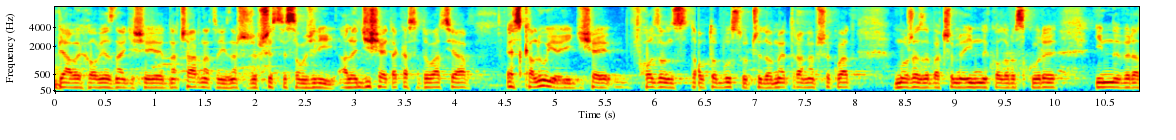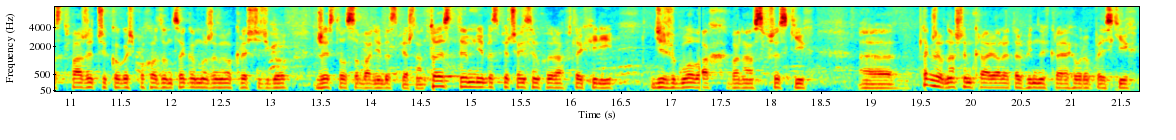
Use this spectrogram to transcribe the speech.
białych owiec znajdzie się jedna czarna, to nie znaczy, że wszyscy są źli, ale dzisiaj taka sytuacja eskaluje i dzisiaj wchodząc do autobusu czy do metra na przykład, może zobaczymy inny kolor skóry, inny wyraz twarzy, czy kogoś pochodzącego możemy określić go, że jest to osoba niebezpieczna. To jest tym niebezpieczeństwem, która w tej chwili gdzieś w głowach chyba nas wszystkich, e, także w naszym kraju, ale też w innych krajach europejskich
